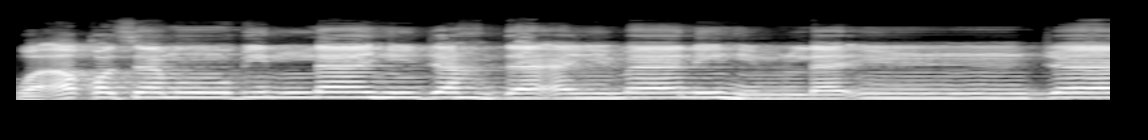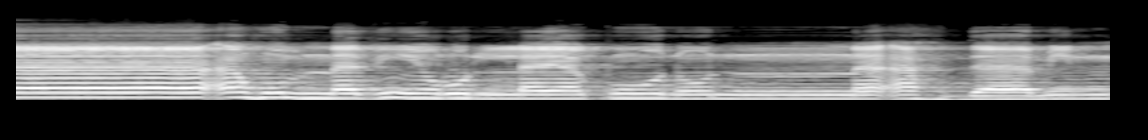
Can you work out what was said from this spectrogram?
وأقسموا بالله جهد أيمانهم لئن جاءهم نذير ليكونن أهدى من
